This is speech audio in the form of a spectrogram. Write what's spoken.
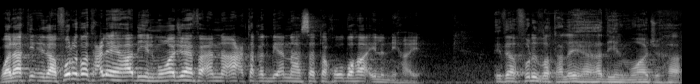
ولكن إذا فرضت عليها هذه المواجهة فأنا أعتقد بأنها ستخوضها إلى النهاية. إذا فرضت عليها هذه المواجهة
